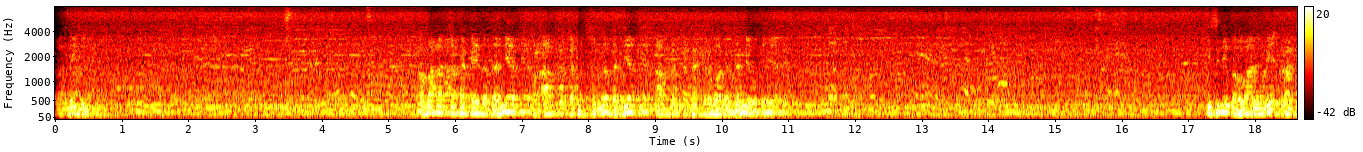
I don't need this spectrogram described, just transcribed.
हमारा कथा कहना धन्य, और आपका कथा सुनना धन्य, आपका कथा करवाना धन्य हो गया। इसलिए भगवान ने आँख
